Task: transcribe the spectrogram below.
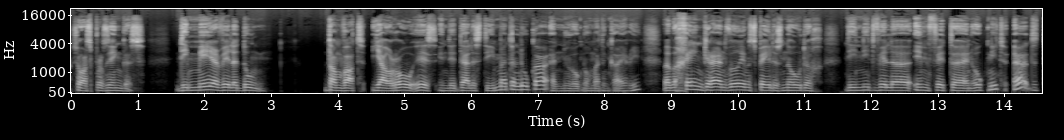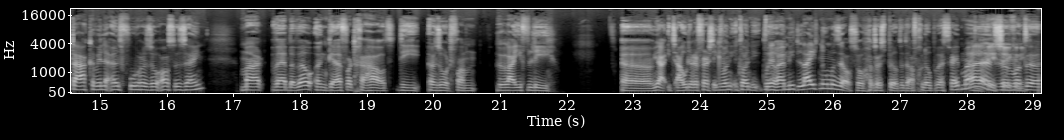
zoals Porzingis, die meer willen doen dan wat jouw rol is in dit Dallas team met een Luca en nu ook nog met een Kyrie. We hebben geen Grant Williams spelers nodig die niet willen infitten en ook niet de taken willen uitvoeren zoals ze zijn. Maar we hebben wel een Gafford gehaald die een soort van lively, eh, ja, iets oudere versie. Ik wil, niet, ik wil, ik wil hem niet light noemen zelfs, zoals hij speelde de afgelopen wedstrijd. Maar Nee, is een wat eh,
